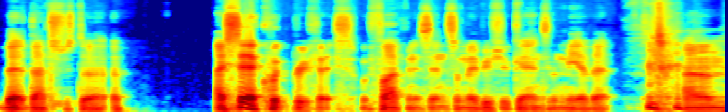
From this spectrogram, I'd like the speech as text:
that that's just a, a I say a quick preface. We're five minutes in, so maybe we should get into the meat of it. um,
